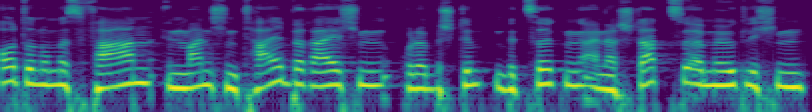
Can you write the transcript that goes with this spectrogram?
autonomes Fahren in manchen Teilbereichen oder bestimmten Bezirken einer Stadt zu ermöglichen.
